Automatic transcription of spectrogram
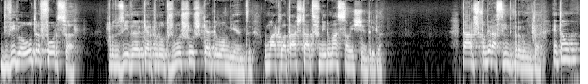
devido a outra força produzida quer por outros músculos, quer pelo ambiente. O Mark Latache está a definir uma ação excêntrica. Está a responder à seguinte pergunta: então,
